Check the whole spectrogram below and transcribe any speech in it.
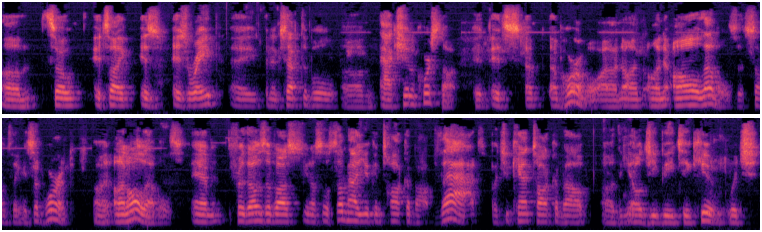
Um, so it's like, is is rape a, an acceptable um, action? Of course not. It, it's abhorrible on, on, on all levels. It's something. It's abhorrent on, on all levels. And for those of us, you know, so somehow you can talk about that, but you can't talk about uh, the LGBTQ, which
